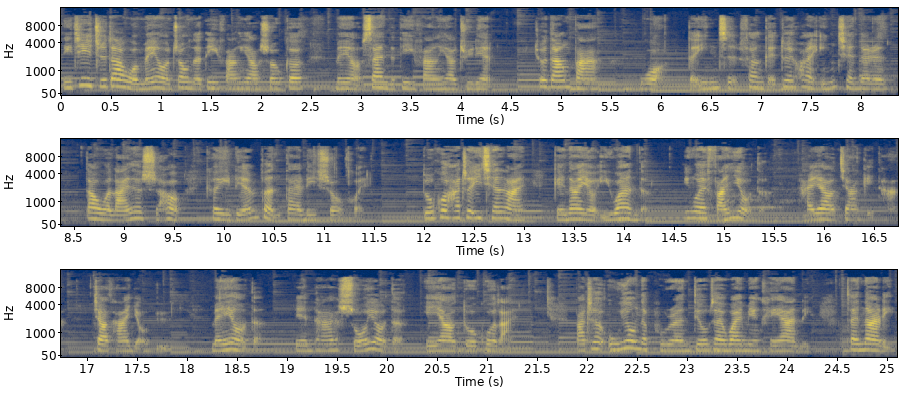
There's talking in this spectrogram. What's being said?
你既知道我没有种的地方要收割，没有散的地方要聚敛，就当把我的银子放给兑换银钱的人，到我来的时候可以连本带利收回。夺过他这一千来，给那有一万的，因为凡有的还要加给他，叫他有余；没有的，连他所有的也要夺过来，把这无用的仆人丢在外面黑暗里，在那里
